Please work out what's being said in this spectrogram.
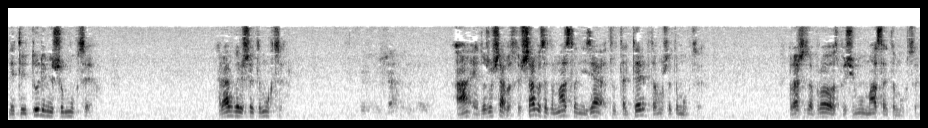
Летельтули мишу мукция. Рав говорит, что это мукция. А, это уже в шабас. То есть шабас это масло нельзя тальтель, потому что это мукция. Спрашивает вопрос, почему масло это мукция.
